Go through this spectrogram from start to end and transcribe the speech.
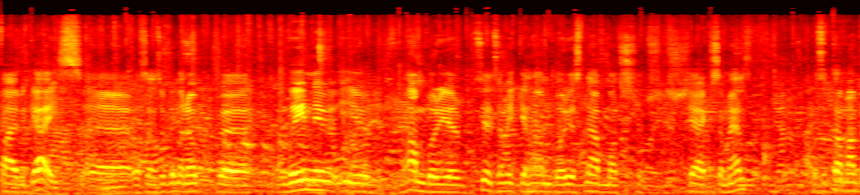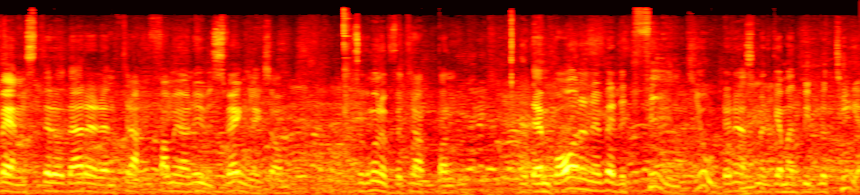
Five Guys. Eh, och sen så går man upp, eh, man går in i, i hamburger, ser ut som vilken hamburger snabbmatskäk som helst. Och så tar man vänster och där är det en trappa, man gör en U-sväng liksom. Så går man upp för trappan. Och den baren är väldigt fint gjord, den är som ett gammalt bibliotek.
